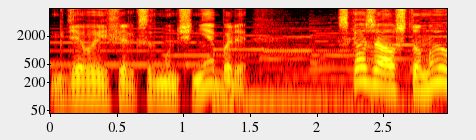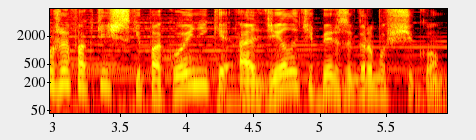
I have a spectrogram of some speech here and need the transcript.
где вы, Феликс Эдмундович, не были, сказал, что мы уже фактически покойники, а дело теперь за гробовщиком.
